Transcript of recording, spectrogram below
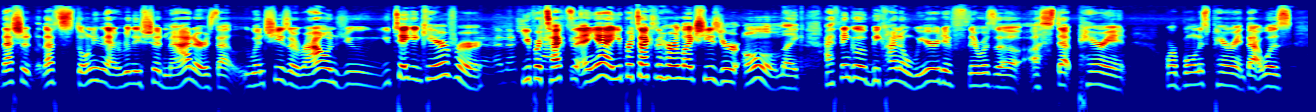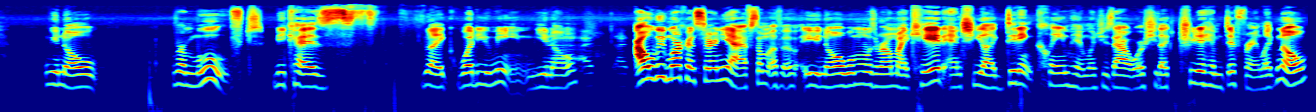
that should that's the only thing that really should matter is that when she's around you you taking care of her. Yeah, you protecting and yeah you protecting her like she's your own. Like i think it would be kind of weird if there was a, a step parent or bonus parent that was you know removed because like what do you mean you know? I would be more concerned, yeah, if some, if, if, uh, you know, a woman was around my kid and she like didn't claim him when she's out, or she like treated him different. Like, no,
